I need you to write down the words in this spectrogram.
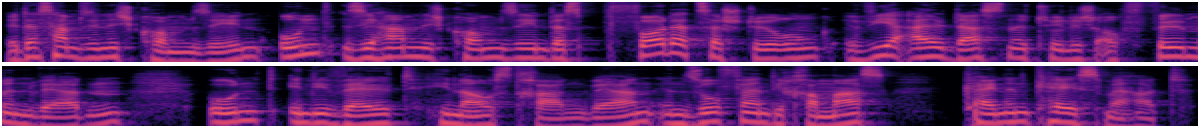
Das haben sie nicht kommen sehen. Und sie haben nicht kommen sehen, dass vor der Zerstörung wir all das natürlich auch filmen werden und in die Welt hinaustragen werden. Insofern die Hamas keinen Case mehr hat.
